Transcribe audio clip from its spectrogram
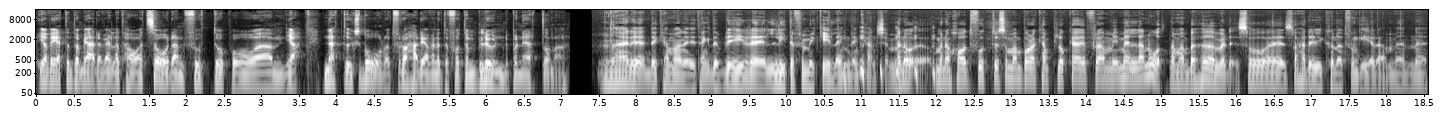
jag vet inte om jag hade velat ha ett sådant foto på ehm, ja, nattduksbordet för då hade jag väl inte fått en blund på nätterna. Nej, det, det, kan man ju tänka. Det blir eh, lite för mycket i längden kanske. Men att, men att ha ett foto som man bara kan plocka fram emellanåt när man behöver det så, eh, så hade det kunnat fungera. Men eh,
